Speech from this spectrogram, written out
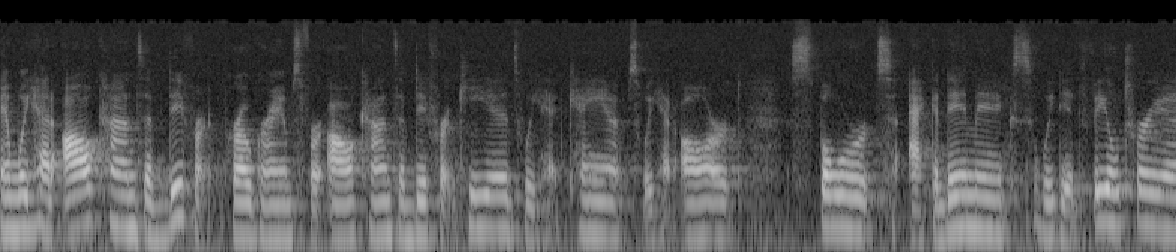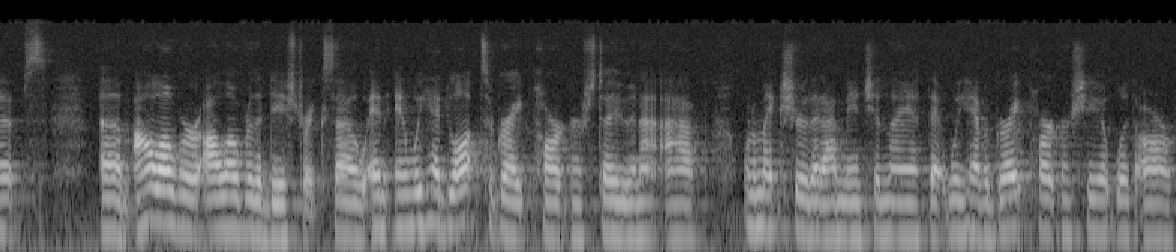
and we had all kinds of different programs for all kinds of different kids. We had camps, we had art, sports, academics. We did field trips um, all over all over the district. So, and, and we had lots of great partners too. And I, I want to make sure that I mention that that we have a great partnership with our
